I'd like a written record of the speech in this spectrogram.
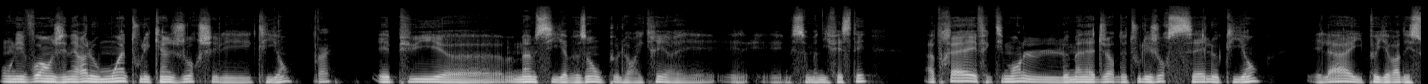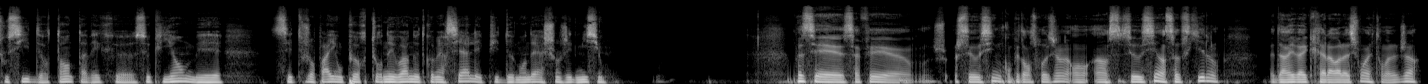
on les voit en général au moins tous les 15 jours chez les clients. Ouais. Et puis, euh, même s'il y a besoin, on peut leur écrire et, se manifester. Après, effectivement, le manager de tous les jours, c'est le client. Et là, il peut y avoir des soucis d'entente avec euh, ce client, mais c'est toujours pareil, on peut retourner voir notre commercial et puis demander à changer de mission. c'est euh, c'est aussi une compétence professionnelle, c'est aussi un soft skill d'arriver à créer la relation avec ton manager.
